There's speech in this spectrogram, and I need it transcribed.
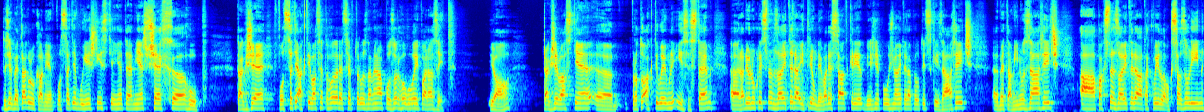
protože beta-glukan je v podstatě v buněčné stěně téměř všech eh, hub. Takže v podstatě aktivace toho receptoru znamená pozor houbový parazit. Jo? Takže vlastně proto aktivuje imunitní systém. Radionuklid jsme vzali teda Yttrium 90, který je běžně používaný terapeutický zářič, beta minus zářič. A pak jsme vzali teda takovýhle oxazolín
